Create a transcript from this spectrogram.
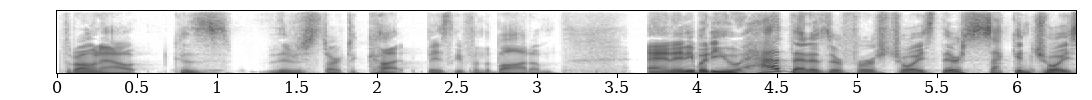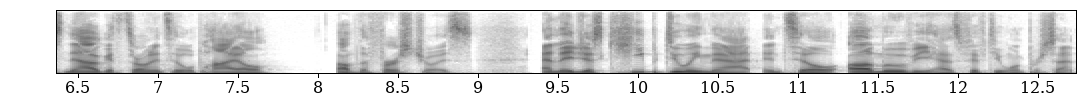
thrown out because they just start to cut basically from the bottom. And anybody who had that as their first choice, their second choice now gets thrown into a pile of the first choice. And they just keep doing that until a movie has 51%.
